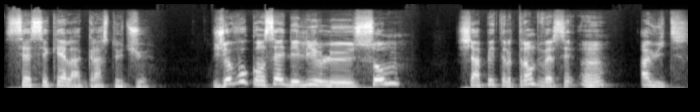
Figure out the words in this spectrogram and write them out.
C'est ce qu'est la grâce de Dieu. Je vous conseille de lire le psaume chapitre 30 verset 1 à 8.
